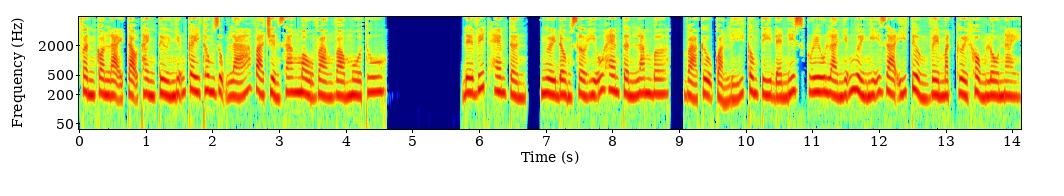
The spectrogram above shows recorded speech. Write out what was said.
Phần còn lại tạo thành từ những cây thông dụng lá và chuyển sang màu vàng vào mùa thu. David Hampton, người đồng sở hữu Hampton Lumber, và cựu quản lý công ty Dennis Grill là những người nghĩ ra ý tưởng về mặt cười khổng lồ này.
